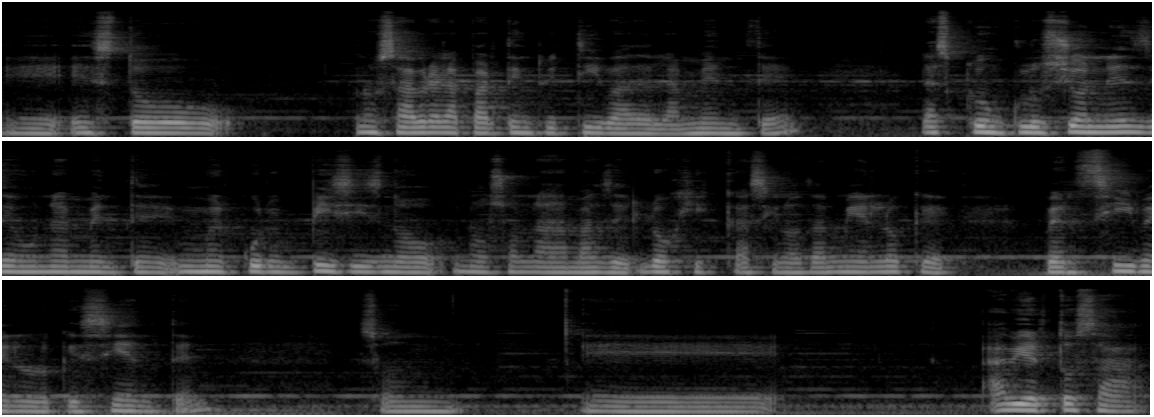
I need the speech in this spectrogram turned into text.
Eh, esto nos abre la parte intuitiva de la mente. Las conclusiones de una mente, un Mercurio en Pisces no, no son nada más de lógica, sino también lo que perciben o lo que sienten. Son eh, abiertos a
